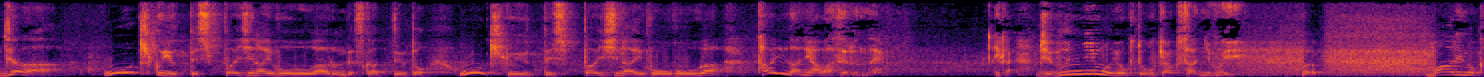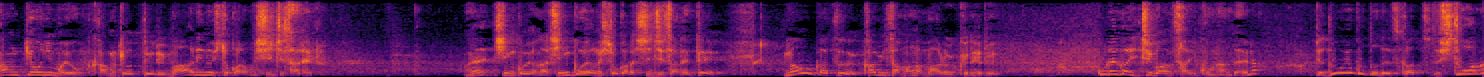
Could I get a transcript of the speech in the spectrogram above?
じゃあ大きく言って失敗しない方法があるんですかっていうと大きく言って失敗しない方法が大河に合わせるんだよ。いいか自分にもよくてお客さんにもいい。だから周りの環境にもよく環境っていうより周りの人からも支持される。ね信仰屋な信仰屋の人から支持されてなおかつ神様が丸くれる。これが一番最高なんだよな。じゃあどういうことですか？って言うと人はな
